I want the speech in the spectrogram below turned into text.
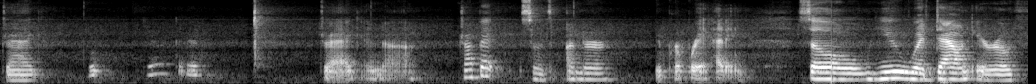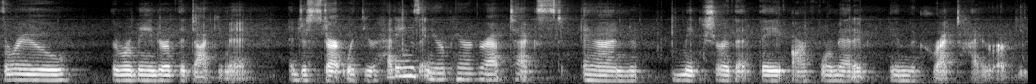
drag, drag and uh, drop it so it's under the appropriate heading. So you would down arrow through the remainder of the document and just start with your headings and your paragraph text and make sure that they are formatted in the correct hierarchy.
